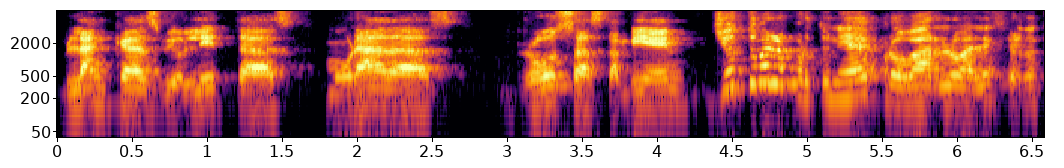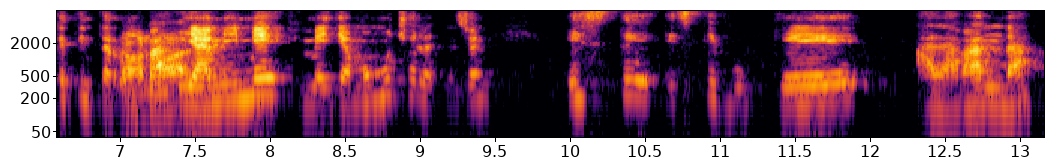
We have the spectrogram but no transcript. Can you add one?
blancas, violetas, moradas, rosas también. Yo tuve la oportunidad de probarlo, Alex, perdón que te interrumpa, No, no, y a mí me, me llamó mucho la atención este, este buque a lavanda,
